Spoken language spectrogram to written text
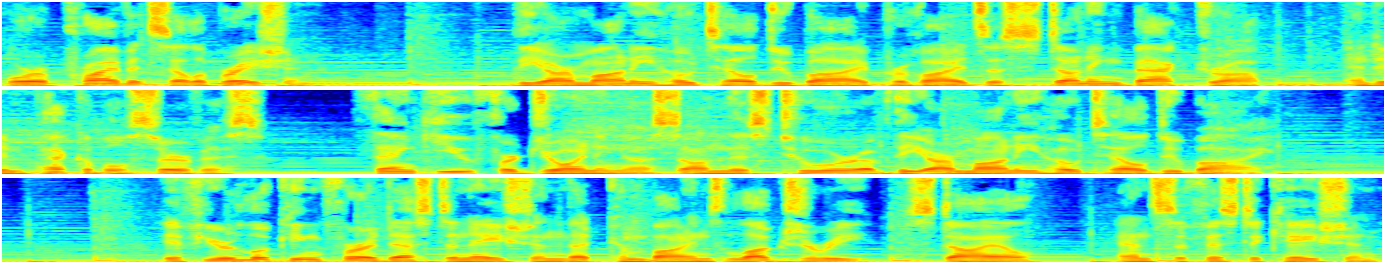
or a private celebration, the Armani Hotel Dubai provides a stunning backdrop and impeccable service. Thank you for joining us on this tour of the Armani Hotel Dubai. If you're looking for a destination that combines luxury, style, and sophistication,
